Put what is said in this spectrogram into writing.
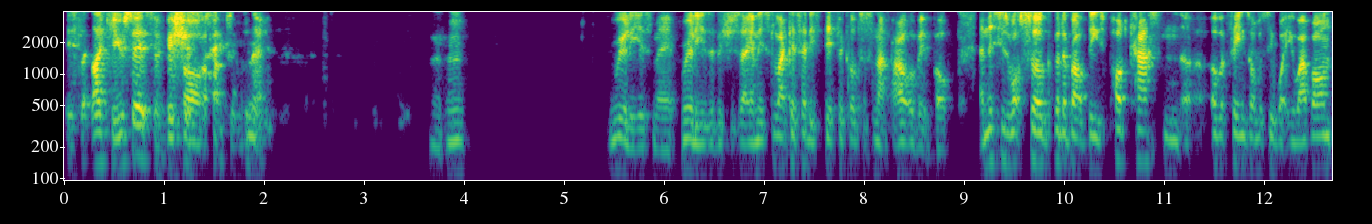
It's like, like you say, it's a vicious oh, cycle, isn't it? Mm-hmm. Really is, mate. Really is a vicious cycle, and it's like I said, it's difficult to snap out of it. But and this is what's so good about these podcasts and uh, other things. Obviously, what you have on,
